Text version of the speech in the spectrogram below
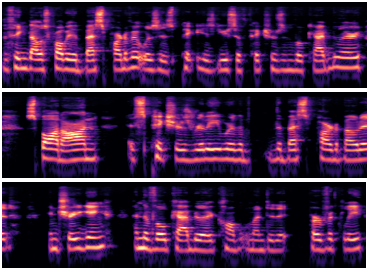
the thing that was probably the best part of it was his pic- his use of pictures and vocabulary. Spot on. His pictures really were the the best part about it. Intriguing, and the vocabulary complemented it perfectly.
